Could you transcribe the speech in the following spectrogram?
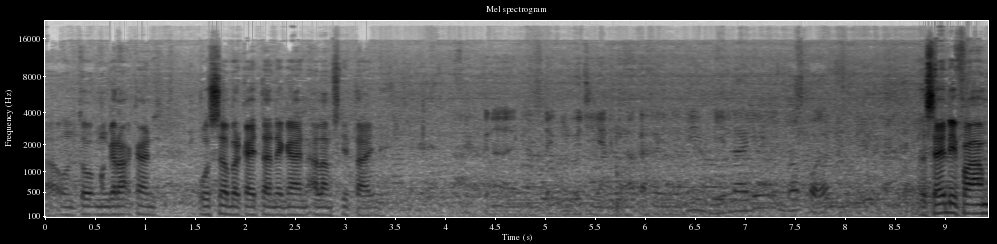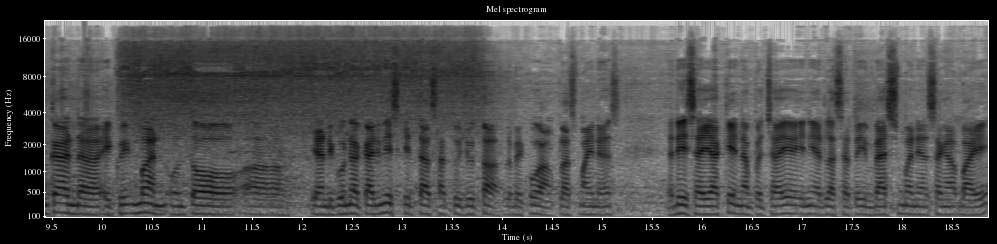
uh, untuk menggerakkan usaha berkaitan dengan alam sekitar ini. Kenaan dengan teknologi yang digunakan hari ini, nilai dia berapa? Ya? Saya difahamkan uh, equipment untuk uh, yang digunakan ini sekitar 1 juta lebih kurang plus minus. Jadi saya yakin dan percaya ini adalah satu investment yang sangat baik.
